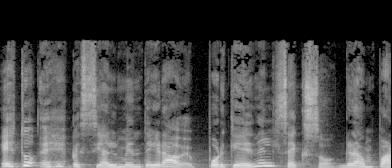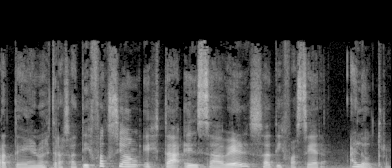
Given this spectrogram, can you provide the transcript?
Esto es especialmente grave porque en el sexo gran parte de nuestra satisfacción está en saber satisfacer al otro.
